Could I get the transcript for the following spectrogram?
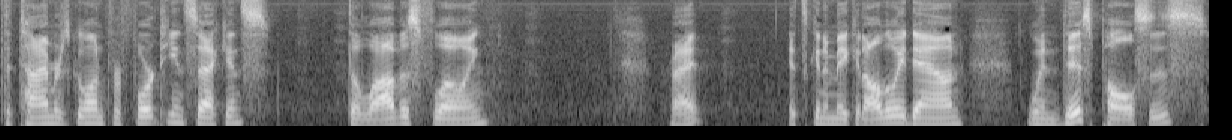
the timer's going for 14 seconds. The lava's flowing, right? It's going to make it all the way down. When this pulses,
